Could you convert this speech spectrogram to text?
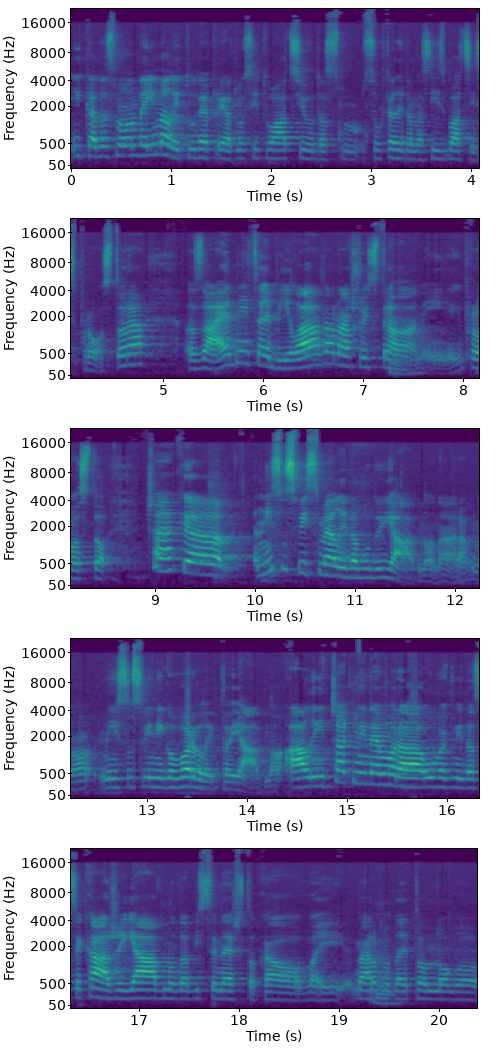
I kada smo onda imali tu neprijatnu situaciju da su hteli da nas izbaci iz prostora, zajednica je bila na našoj strani. Prosto, čak e, nisu svi smeli da budu javno, naravno. Nisu svi ni govorili to javno. Ali čak ni ne mora uvek ni da se kaže javno da bi se nešto kao, ovaj, naravno da je to mnogo,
